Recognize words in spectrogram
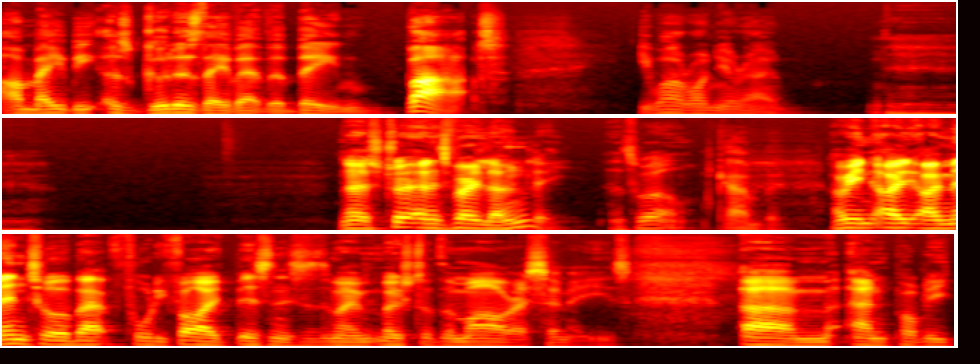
are maybe as good as they've ever been, but you are on your own. Yeah. No, it's true, and it's very lonely as well. Can be. I mean, I, I mentor about 45 businesses at the moment. Most of them are SMEs, um, and probably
